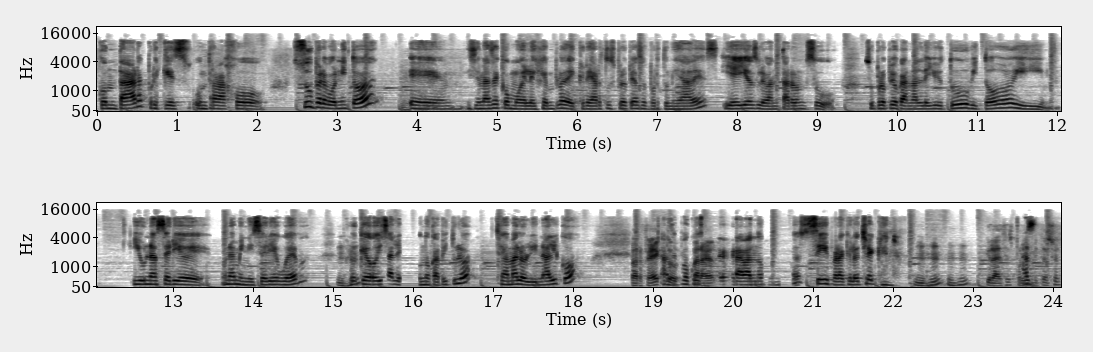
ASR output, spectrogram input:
contar porque es un trabajo súper bonito. Eh, y se me hace como el ejemplo de crear tus propias oportunidades y ellos levantaron su, su propio canal de YouTube y todo y, y una serie, una miniserie web. Creo que hoy sale el segundo capítulo. Se llama Lolinalco. Perfecto. Hace poco Para- estuve grabando con ellos. Sí, para que lo chequen. Gracias por la invitación.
